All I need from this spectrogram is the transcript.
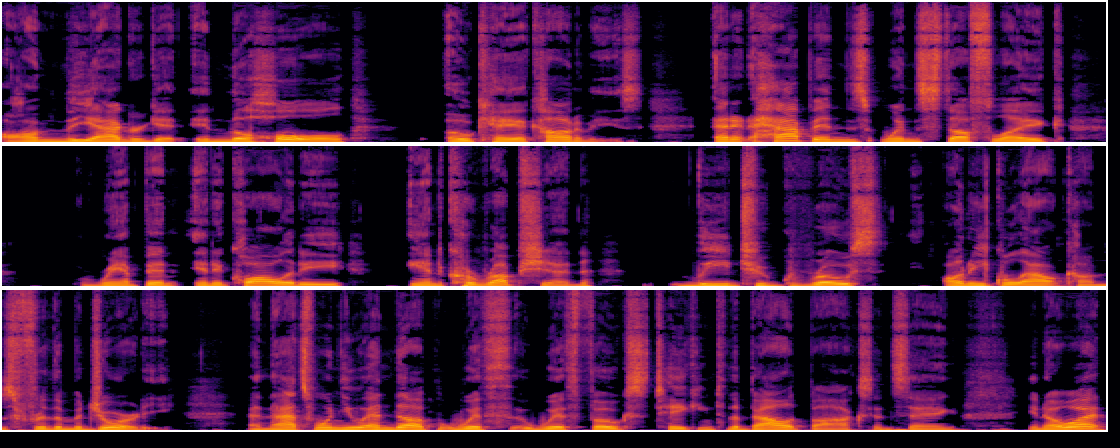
on the aggregate in the whole okay economies. And it happens when stuff like rampant inequality and corruption lead to gross unequal outcomes for the majority. And that's when you end up with with folks taking to the ballot box and saying, "You know what?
